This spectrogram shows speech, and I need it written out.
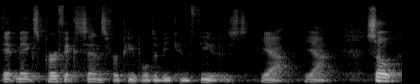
it makes perfect sense for people to be confused. Yeah, yeah. So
